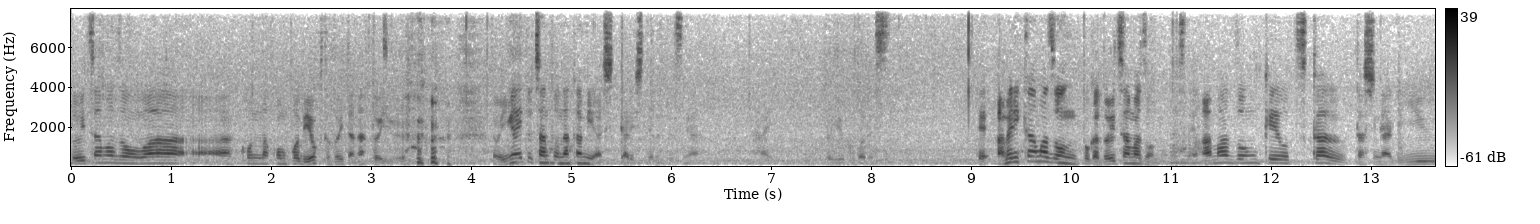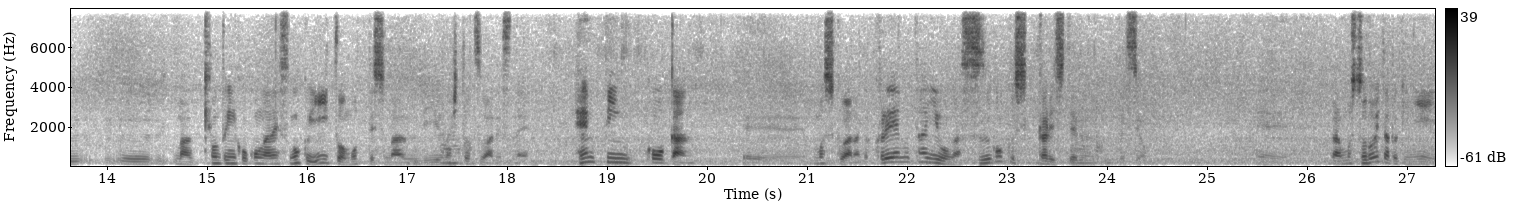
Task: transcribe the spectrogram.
ドイツアマゾンはこんな梱包でよく届いたなという。意外とちゃんと中身はしっかりしてるんですが、はい、ということです。でアメリカアマゾンとかドイツアマゾンのですねアマゾン系を使う私が理由まあ、基本的にここがねすごくいいと思ってしまう理由の一つはですね返品交換、え、もしくはなんかクレーム対応がすごくしっかりしてるんですよ。えー、だからもし届いた時に、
